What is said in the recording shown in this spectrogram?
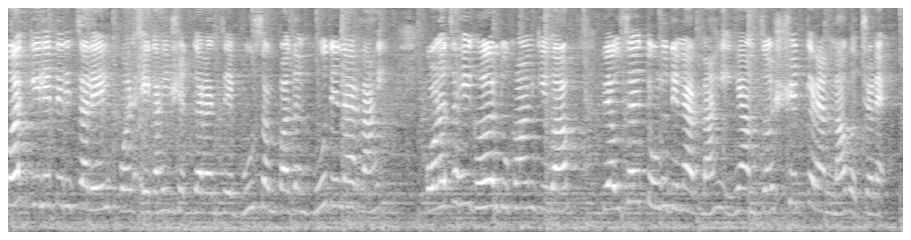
पद केले तरी चालेल पण एकाही शेतकऱ्यांचे भूसंपादन होऊ देणार नाही. कोणाचंही घर दुकान किंवा व्यवसाय तोडू देणार नाही हे आमचं शेतकऱ्यांना वचन आहे.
